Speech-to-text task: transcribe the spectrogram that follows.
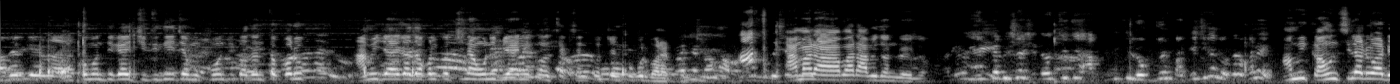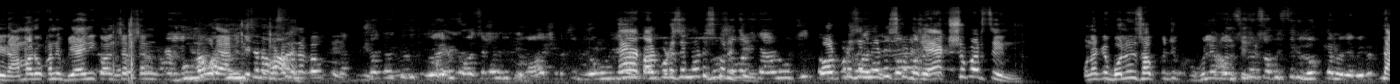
তাদেরকে মুখ্যমন্ত্রীকে চিঠি দিয়েছে মুখ্যমন্ত্রী তদন্ত করুক। আমি জায়গা দখল করছি না উনি বেআইনি কনস্ট্রাকশন করছেন পুকুর ভরাট করছেন। আমার আবার আবেদন রইল। আমি কাউন্সিলর ওয়ার্ডের আমার ওখানে বেআইনি কনস্ট্রাকশন করে আমি দেখতে পারব না কাউকে। হ্যাঁ কর্পোরেশন নোটিশ করেছে। কর্পোরেশন নোটিশ করেছে একশো পার্সেন্ট ওনাকে বলুন সবকিছু খুলে বলতে কাউন্সিলর অফিস থেকে লোক কেন যাবে? এটা তা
